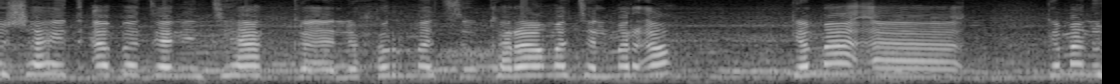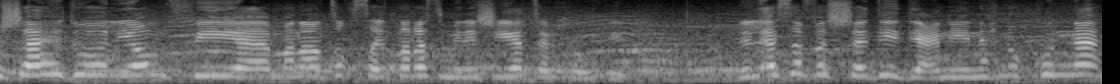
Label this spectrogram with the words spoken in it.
نشاهد ابدا انتهاك لحرمة وكرامة المرأة كما كما نشاهده اليوم في مناطق سيطرة ميليشيات الحوثي. للأسف الشديد يعني نحن كنا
